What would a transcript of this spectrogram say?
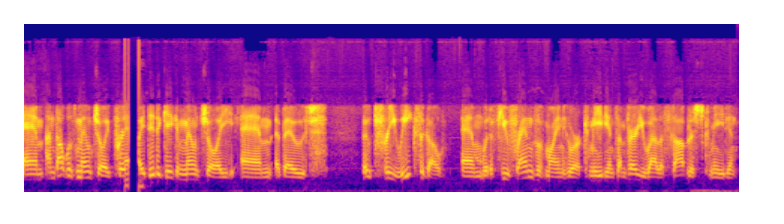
um, and that was Mountjoy Prison. I did a gig in Mountjoy um, about about three weeks ago um, with a few friends of mine who are comedians and very well established comedians.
